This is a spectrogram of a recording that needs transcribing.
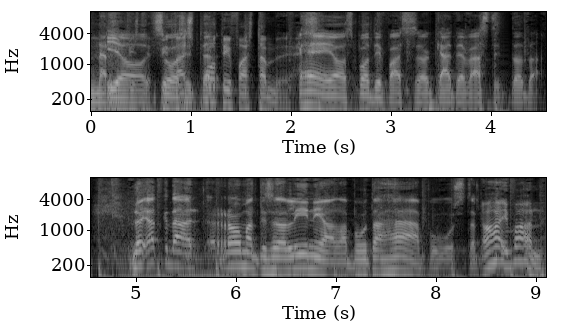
nr.fi tai. Spotifysta myös. Hei joo, Spotifyssa se on kätevästi. Tota. No jatketaan romanttisella linjalla, puhutaan hääpuusta. Aivan.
